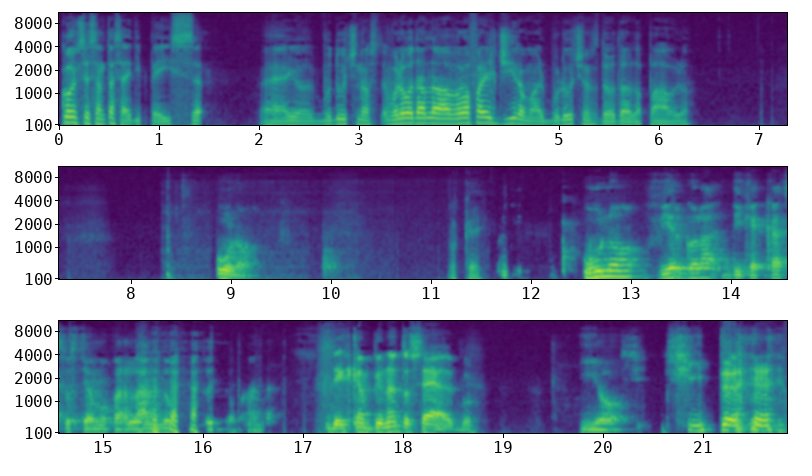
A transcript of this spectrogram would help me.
con 66 di pace. Eh, io il Buducnost, volevo, darla, volevo fare il giro, ma il Buducnost devo darlo a Paolo. uno Ok. 1, virgola, di che cazzo stiamo parlando? Del campionato serbo. Io Cheat.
